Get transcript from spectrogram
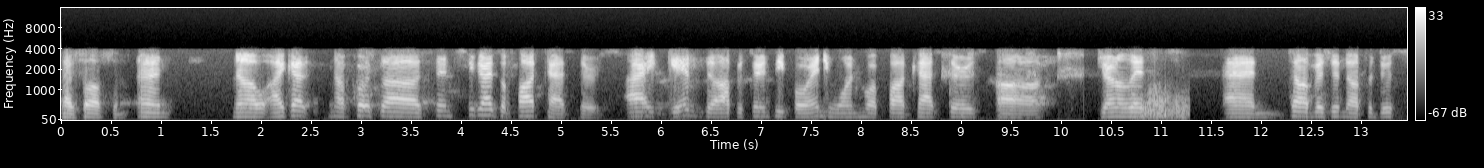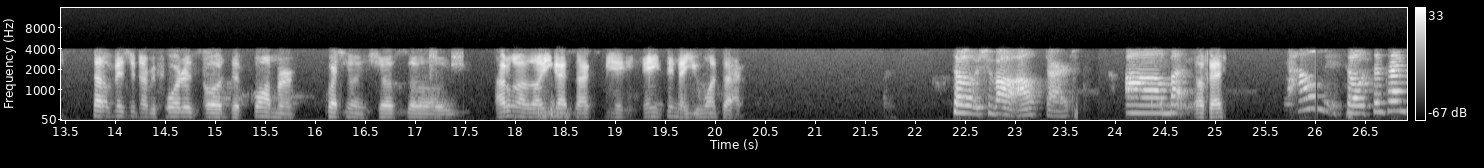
That's awesome. And now I got now of course uh since you guys are podcasters, I give the opportunity for anyone who are podcasters, uh journalists, and television uh, produce television and reporters or the former question on the show. So I'm gonna allow you guys to ask me anything that you want to ask. So Cheval, I'll start. Um, okay. Tell me. So since I'm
